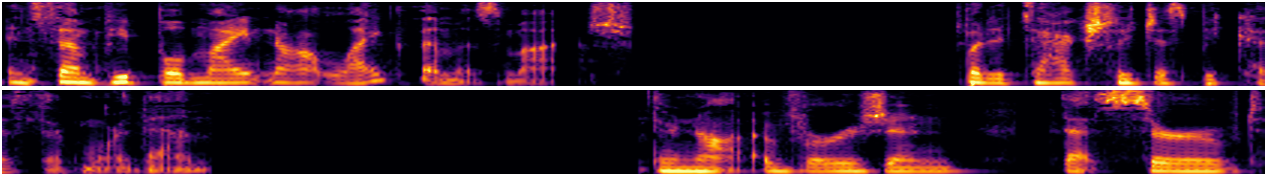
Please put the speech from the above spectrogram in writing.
And some people might not like them as much, but it's actually just because they're more them. They're not a version that served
